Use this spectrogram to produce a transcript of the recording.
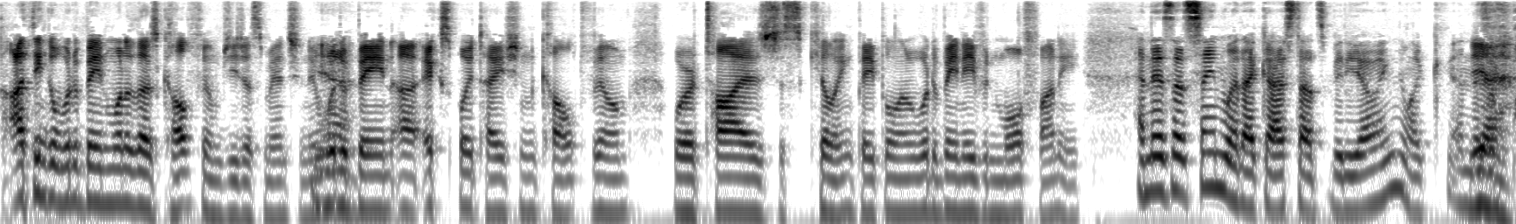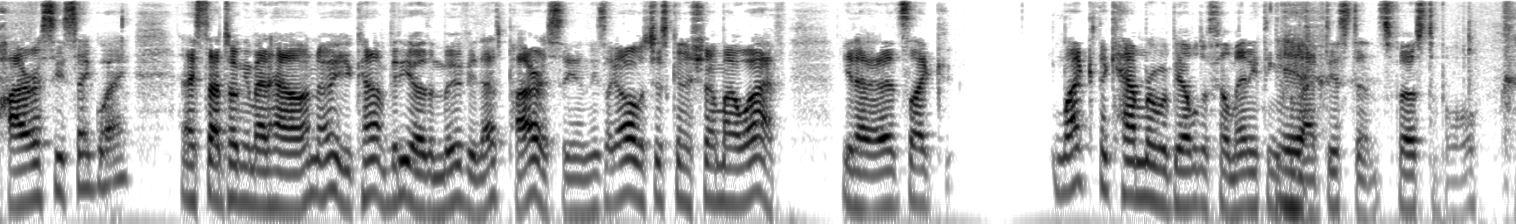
I think it would have been one of those cult films you just mentioned. It would have been an exploitation cult film where a tie is just killing people, and it would have been even more funny. And there's that scene where that guy starts videoing, like, and there's Yeah. a piracy segue, and they start talking about how, oh, no, you can't video the movie, that's piracy. And he's like, oh, I was just going to show my wife. You know, it's like, like the camera would be able to film anything from Yeah. that distance, first of all.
